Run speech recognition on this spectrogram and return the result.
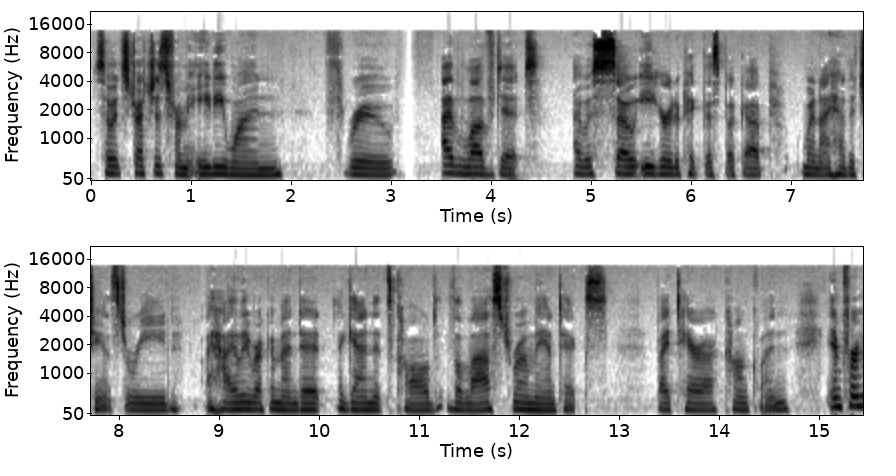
So it stretches from 81 through. I loved it. I was so eager to pick this book up when I had a chance to read. I highly recommend it. Again, it's called The Last Romantics by Tara Conklin. And for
